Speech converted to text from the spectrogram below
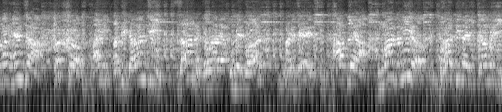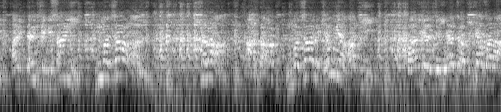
सर्वसामान्यांच्या हक्क आणि अधिकारांची जाण ठेवणाऱ्या उमेदवार म्हणजेच आपल्या माननीय भारतीताई कांबळी आणि त्यांची निशाणी मशाल. चला आता मशाल घेऊया हाती. पालघर जिल्ह्याच्या विकासाला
